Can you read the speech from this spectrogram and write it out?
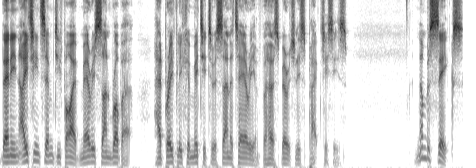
Then in 1875, Mary's son Robert had briefly committed to a sanitarium for her spiritualist practices. Number six,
